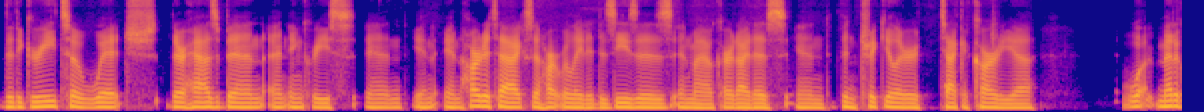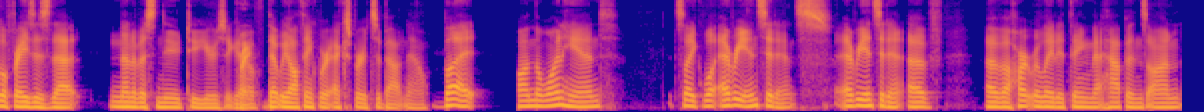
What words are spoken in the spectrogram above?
the degree to which there has been an increase in in, in heart attacks and heart related diseases, in myocarditis, in ventricular tachycardia what medical phrases that none of us knew two years ago Right. that we all think we're experts about now. But on the one hand, it's like, well, every incidence, every incident of of a heart related thing that happens on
